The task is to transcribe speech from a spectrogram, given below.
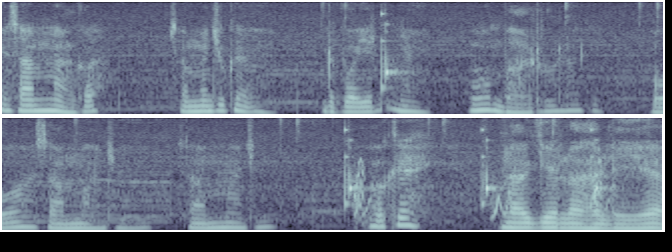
ini sama kah sama juga ya depoitnya oh baru lagi oh sama cuy sama cuy oke lagi lah ya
